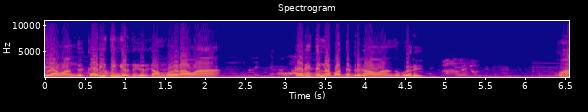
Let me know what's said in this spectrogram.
ஏய் அவன் அங்க கறி திங்கிறதுக்கு இருக்கான் போலடா அவன். கறி தின்ன பார்த்துட்டு இருக்கான் அவன் அங்க பாரு அப்பா.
